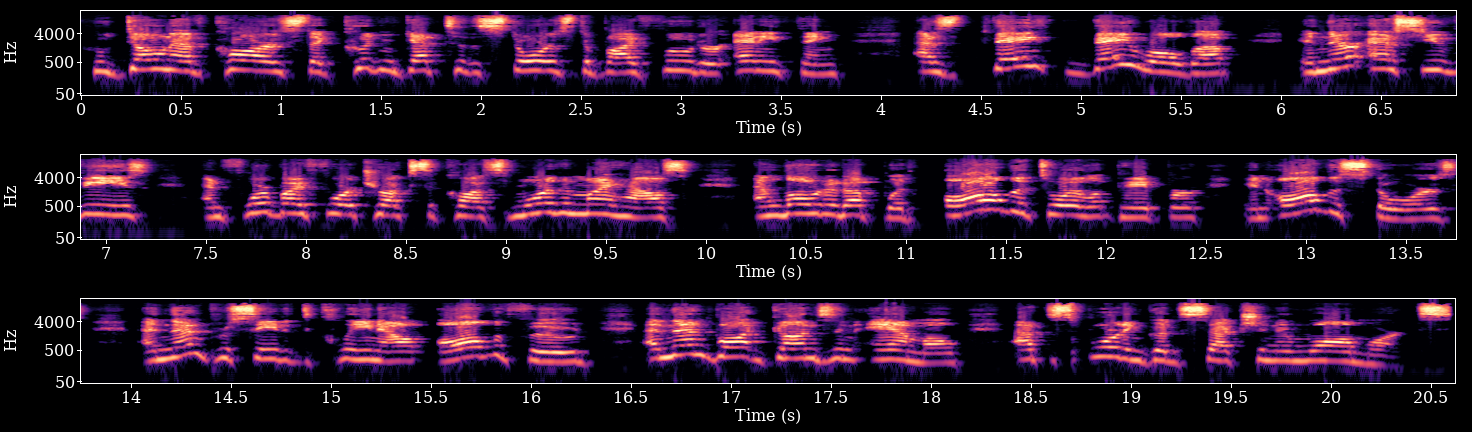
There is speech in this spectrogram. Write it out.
who don't have cars that couldn't get to the stores to buy food or anything as they they rolled up in their SUVs and 4x4 trucks that cost more than my house and loaded up with all the toilet paper in all the stores and then proceeded to clean out all the food and then bought guns and ammo at the sporting goods section in Walmart's.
